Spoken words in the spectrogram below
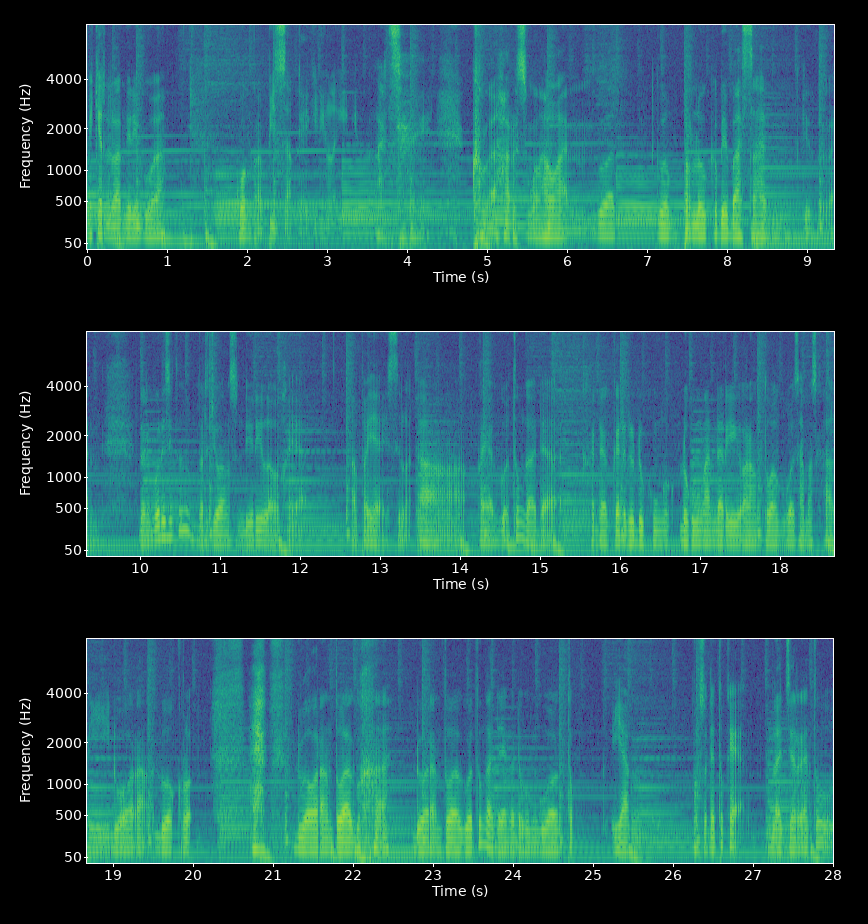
mikir dalam diri gue gue nggak bisa kayak gini lagi gitu. Gue nggak harus melawan gue gue perlu kebebasan gitu kan. Dan gue di situ berjuang sendiri loh kayak apa ya istilah uh, kayak gue tuh nggak ada ada ada dukung, dukungan dari orang tua gue sama sekali. Dua orang dua eh dua orang tua gue dua orang tua gue tuh nggak ada yang ngedukung gue untuk yang maksudnya tuh kayak belajarnya tuh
